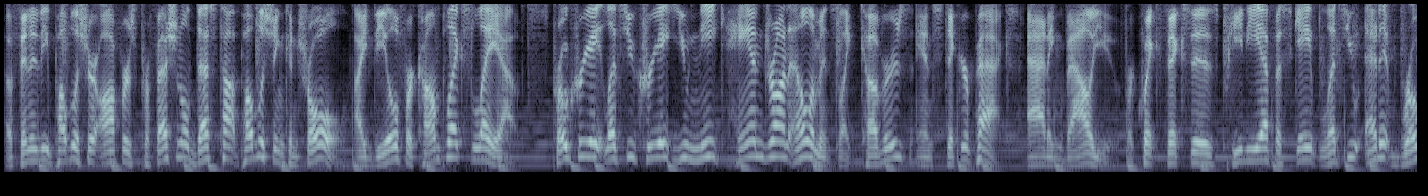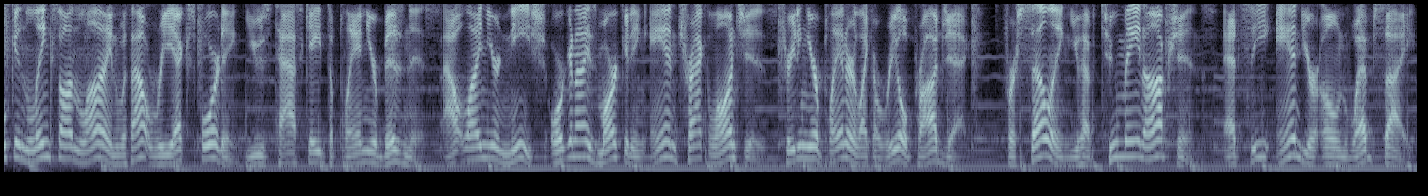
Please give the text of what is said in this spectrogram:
Affinity Publisher offers professional desktop publishing control, ideal for complex layouts. Procreate lets you create unique hand-drawn elements like covers and sticker packs, adding value. For quick fixes, PDF Escape lets you edit broken links online without re-exporting. Use Taskade to plan your business, outline your niche, organize marketing, and track launches, treating your planner like a real project. For selling, you have two main options, Etsy and your own website.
